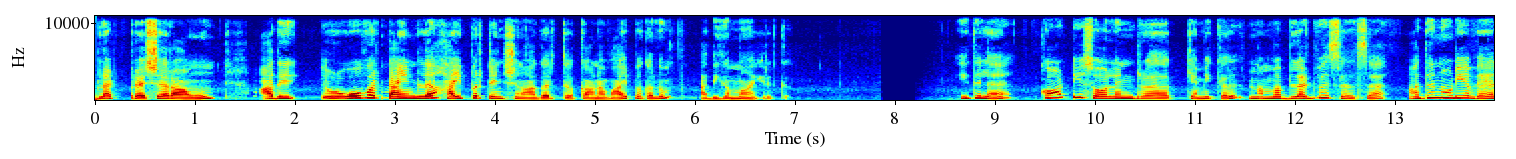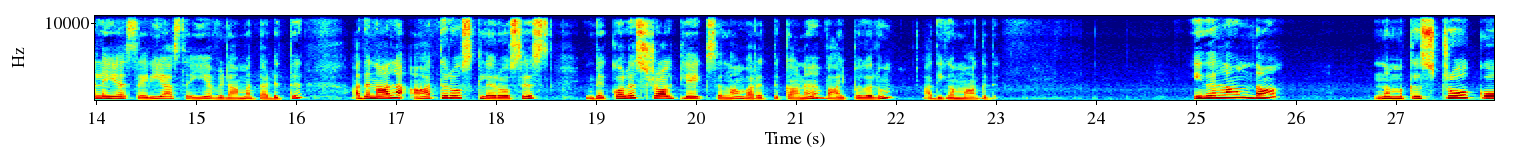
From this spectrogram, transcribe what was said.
பிளட் ஆகும் அது ஓவர் டைமில் ஹைப்பர் டென்ஷன் ஆகிறதுக்கான வாய்ப்புகளும் அதிகமாக இருக்குது இதில் கார்டிசால்ன்ற கெமிக்கல் நம்ம பிளட் வெசல்ஸை அதனுடைய வேலையை சரியாக செய்ய விடாமல் தடுத்து அதனால் ஆத்தரோஸ்க்ளெரோசிஸ் இந்த கொலஸ்ட்ரால் பிளேக்ஸ் எல்லாம் வரத்துக்கான வாய்ப்புகளும் அதிகமாகுது. இதெல்லாம் தான் நமக்கு ஸ்ட்ரோக்கோ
